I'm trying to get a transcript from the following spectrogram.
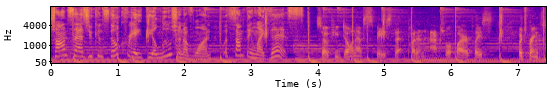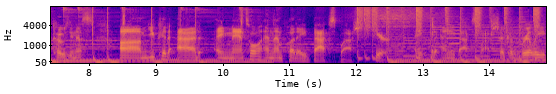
Sean says you can still create the illusion of one with something like this. So if you don't have space to put an actual fireplace, which brings coziness, um, you could add a mantle and then put a backsplash here. And you could put any backsplash. It could really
